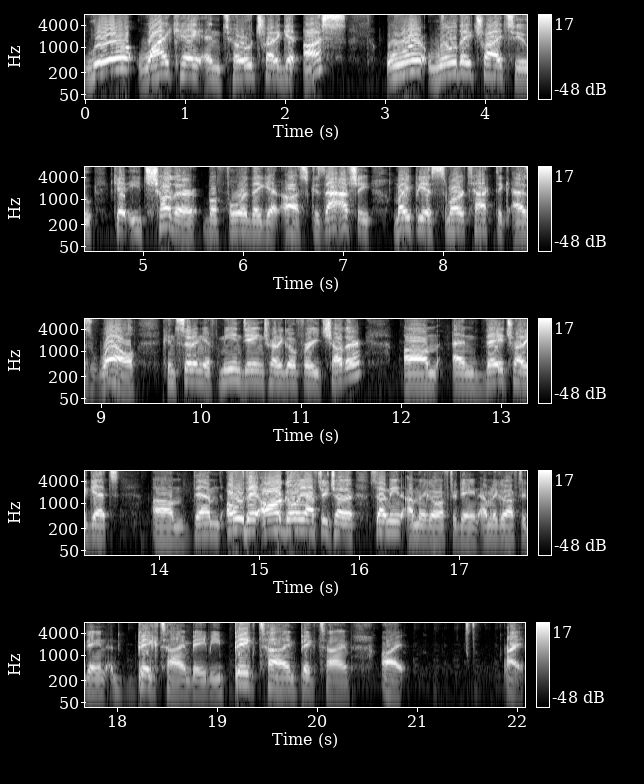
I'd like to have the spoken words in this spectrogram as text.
Will YK and Toad try to get us? Or will they try to get each other before they get us? Because that actually might be a smart tactic as well, considering if me and Dane try to go for each other, um, and they try to get um, them. Oh, they are going after each other. So I mean, I'm gonna go after Dane. I'm gonna go after Dane, big time, baby, big time, big time. All right. Alright,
